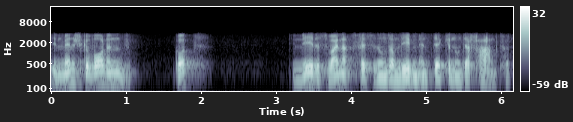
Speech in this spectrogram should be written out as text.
den menschgewordenen Gott, die Nähe des Weihnachtsfestes in unserem Leben entdecken und erfahren können.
